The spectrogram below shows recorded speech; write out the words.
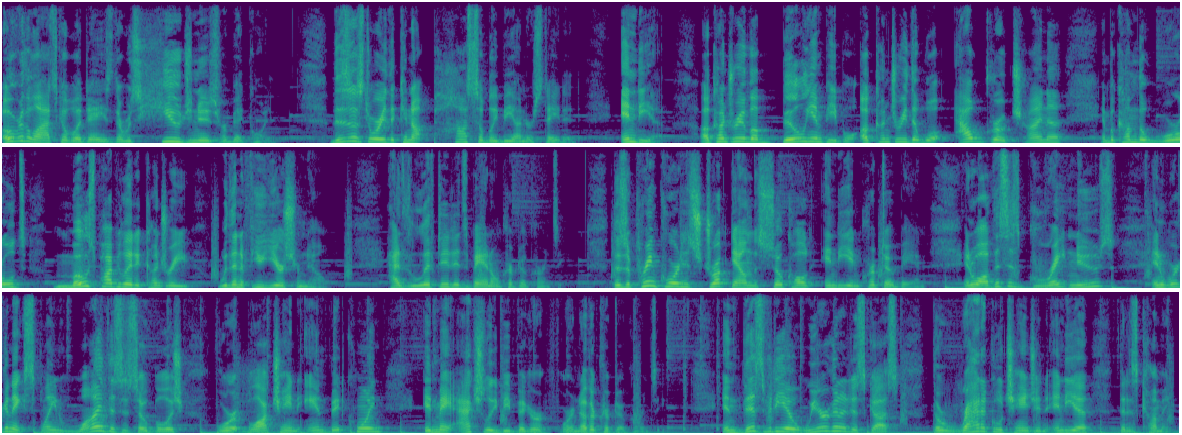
Over the last couple of days, there was huge news for Bitcoin. This is a story that cannot possibly be understated. India, a country of a billion people, a country that will outgrow China and become the world's most populated country within a few years from now, has lifted its ban on cryptocurrency. The Supreme Court has struck down the so called Indian crypto ban. And while this is great news, and we're going to explain why this is so bullish for blockchain and Bitcoin, it may actually be bigger for another cryptocurrency. In this video, we are going to discuss the radical change in India that is coming,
